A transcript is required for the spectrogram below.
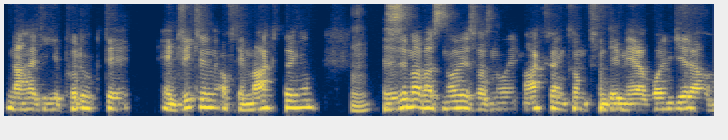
nachhaltige Produkte entwickeln, auf den Markt bringen. Hm. Es ist immer was Neues, was neu in den Markt reinkommt. Von dem her wollen wir da auch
